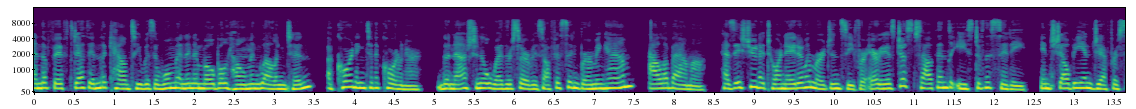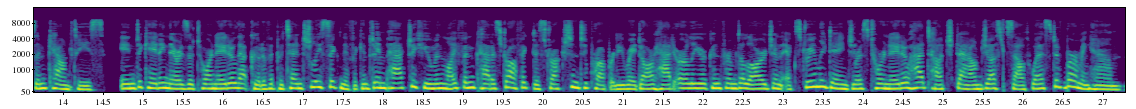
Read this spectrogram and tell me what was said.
and the fifth death in the county was a woman in a mobile home in Wellington, according to the coroner. The National Weather Service office in Birmingham, Alabama, has issued a tornado emergency for areas just south and east of the city, in Shelby and Jefferson counties indicating there is a tornado that could have a potentially significant impact to human life and catastrophic destruction to property. Radar had earlier confirmed a large and extremely dangerous tornado had touched down just southwest of Birmingham.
